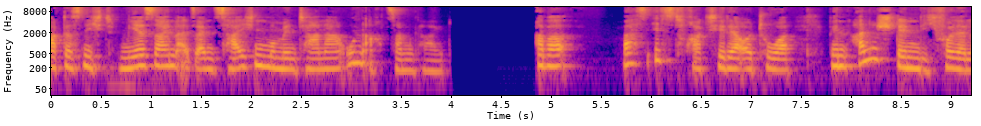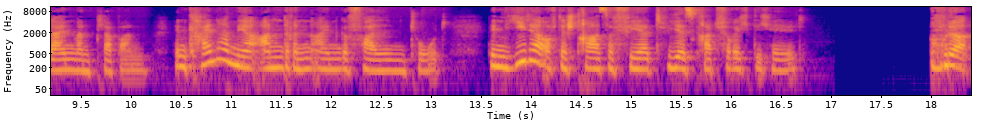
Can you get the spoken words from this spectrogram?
mag das nicht mehr sein als ein Zeichen momentaner Unachtsamkeit. Aber was ist, fragt hier der Autor, wenn alle ständig vor der Leinwand plappern, wenn keiner mehr anderen einen Gefallen tut, wenn jeder auf der Straße fährt, wie er es gerade für richtig hält? Oder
